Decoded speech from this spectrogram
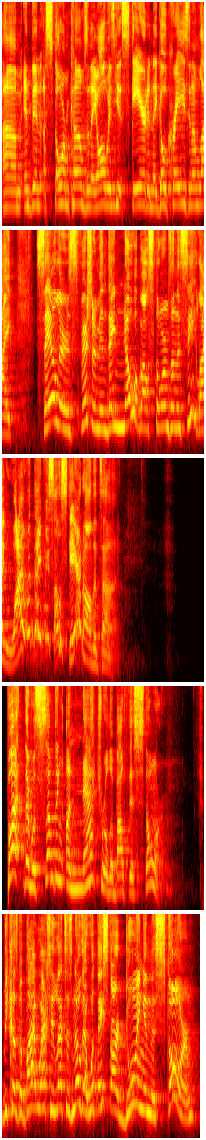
um, and then a storm comes and they always get scared and they go crazy. And I'm like, sailors, fishermen, they know about storms on the sea. Like, why would they be so scared all the time? But there was something unnatural about this storm because the Bible actually lets us know that what they start doing in this storm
